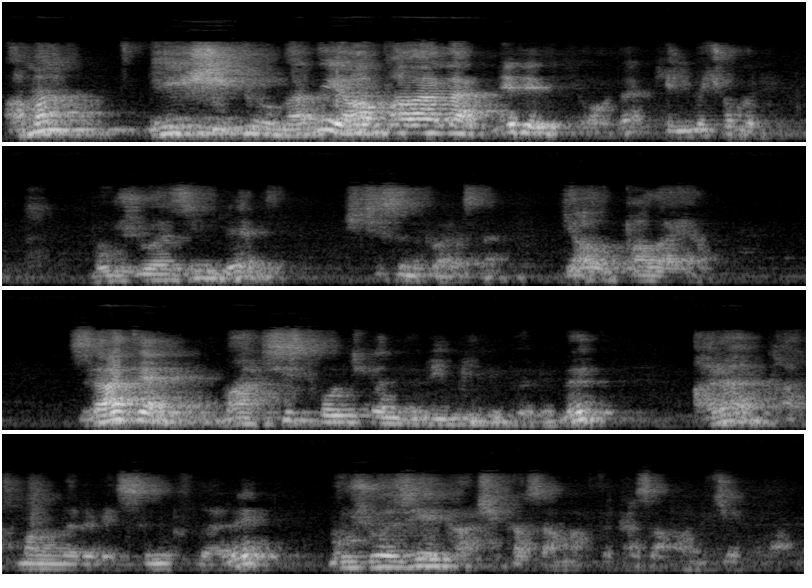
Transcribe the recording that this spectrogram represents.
Ama değişik durumlarda yalpalarlar. Ne dedik orada? Kelime çok önemli. Burjuvazi ile işçi sınıfı arasında yalpalayan. Zaten Marksist politikanın önemli bir bölümü ara katmanları ve sınıfları burjuvaziye karşı kazanmakta kazanabilecek olanlar.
